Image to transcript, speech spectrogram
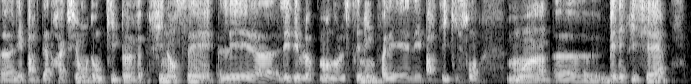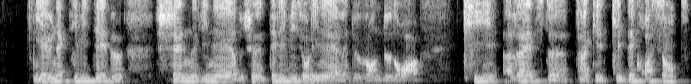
euh, les parcs d'attractions, donc qui peuvent financer les, euh, développements dans le streaming, enfin les, parties qui sont moins euh, bénéficiaires. Il y a une activité de chaîne linéaire, de chaîne de télévision linéaire et de vente de droits qui reste, enfin qui est, décroissante,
